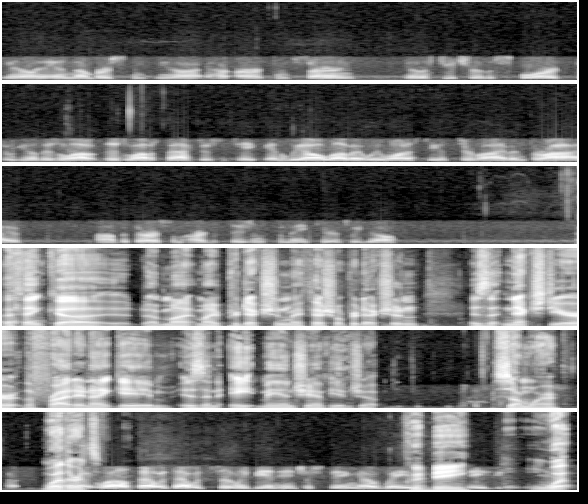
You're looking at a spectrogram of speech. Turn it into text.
you know, and, and numbers, you know, are, a concern. You know, the future of the sport. You know, there's a lot, there's a lot of factors to take in. We all love it. We want to see it survive and thrive, uh, but there are some hard decisions to make here as we go. I think uh, my my prediction, my official prediction, is that next year the Friday night game is an eight man championship somewhere. Whether All right, it's well, that would that would certainly be an interesting uh, way. Could to be. maybe- yeah. what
